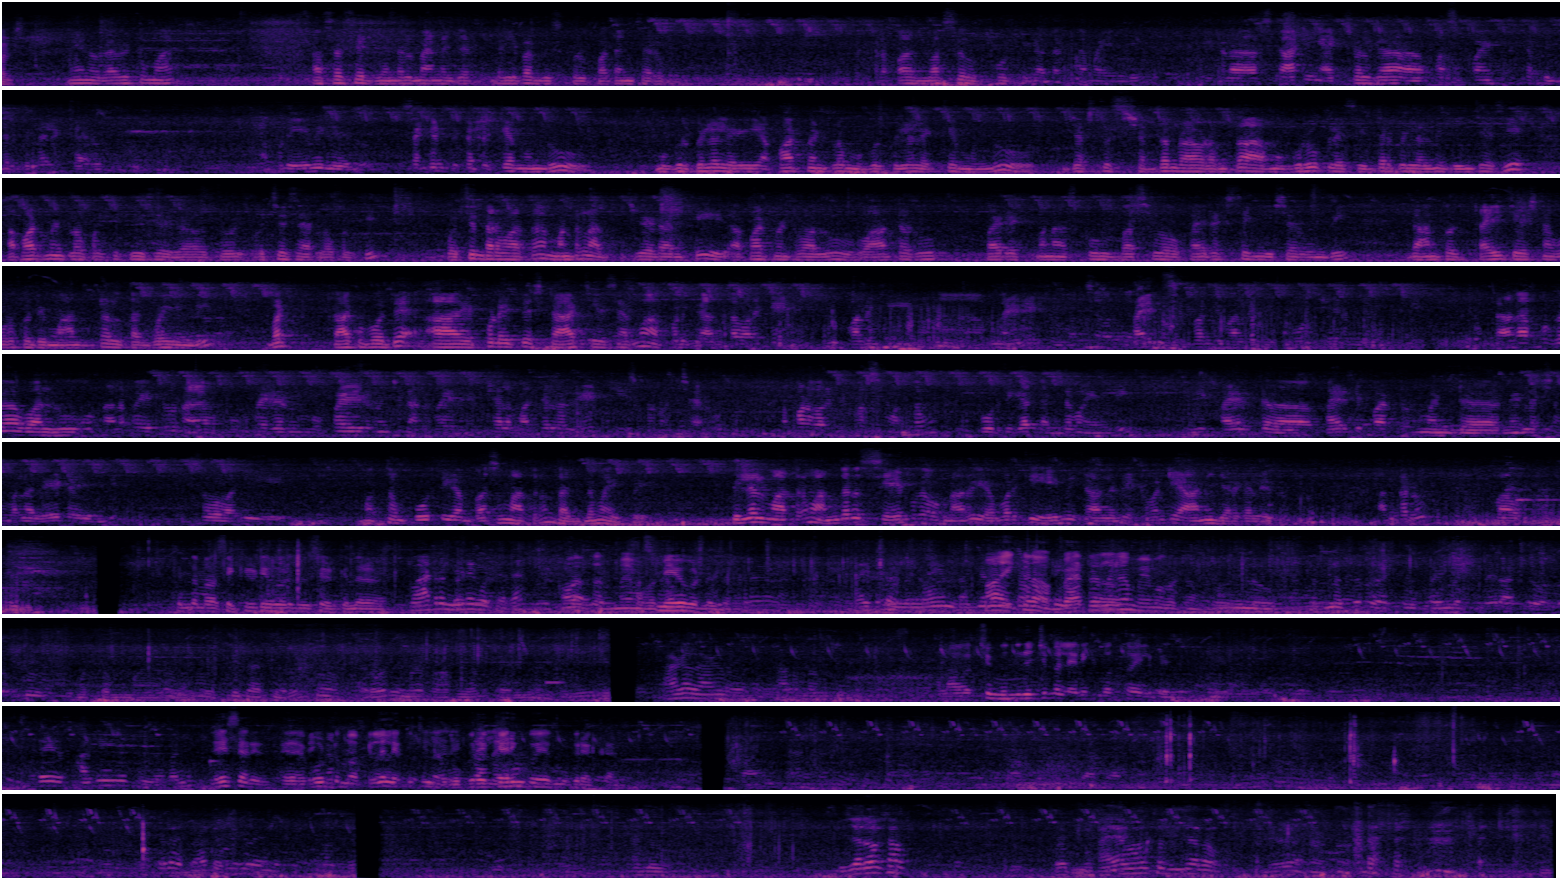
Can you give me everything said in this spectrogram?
చెప్పండి. నేను Ravikumar associate general manager Delhi public school Patancheru ఇక్కడ బస్సు పూర్తిగా దగ్ధమైంది. ఇక్కడ స్టార్టింగ్ యాక్చువల్గా ఫస్ట్ పాయింట్ పికప్ ఇద్దరు పిల్లలు ఎక్కారు. అప్పుడు ఏమీ లేదు. సెకండ్ పికప్ ఎక్కే ముందు ముగ్గురు పిల్లలు ఈ అపార్ట్మెంట్లో ముగ్గురు పిల్లలు ఎక్కే ముందు జస్ట్ శబ్దం రావడంతో ఆ ముగ్గురు ప్లస్ ఇద్దరు పిల్లల్ని దించేసి అపార్ట్మెంట్ లోపలికి తీసే వచ్చేసారు లోపలికి. వచ్చిన తర్వాత మంటలు అదుపు చేయడానికి అపార్ట్మెంట్ వాళ్ళు వాటరు పైరెక్ మన స్కూల్ బస్సులో ఫైర్ ఎక్స్టింగ్విషర్ ఉంది. దాంతో ట్రై చేసినా కూడా కొద్దిగా మంటలు తగ్గిపోయింది. బట్ కాకపోతే ఆ ఎప్పుడైతే స్టార్ట్ చేశామో అప్పటికి అంతవరకే వాళ్ళకి ఫైర్ ఫైర్ సిబ్బంది వాళ్ళకి ఫోన్ చేయడం జరిగింది. దాదాపుగా వాళ్ళు నలభై టు ముప్పై రెండు ముప్పై ఐదు నుంచి నలభై ఐదు నిమిషాల మధ్యలో లేట్ తీసుకొని వచ్చారు. అప్పటి వరకు బస్సు మొత్తం పూర్తిగా దగ్ధమైంది. ఇది ఫైర్ ఫైర్ డిపార్ట్మెంట్ నిర్లక్ష్యం వల్ల లేట్ అయింది. సో అది మొత్తం పూర్తిగా బస్సు మాత్రం దగ్ధం అయిపోయింది పిల్లలు మాత్రం అందరూ సేఫ్గా ఉన్నారు. ఎవరికి ఏమీ కాలేదు. ఎటువంటి హాని జరగలేదు. అందరూ బాగున్నారు. కింద మా సెక్యూరిటీ కూడా చూసాడు. కింద వాటర్ మీరే కొట్టారా? మేమే కొట్టలేదు సార్ ఇక్కడ బ్యాటరీలుగా మేము అలా వచ్చి ముందు నుంచి మళ్ళీ వెనక్కి మొత్తం వెళ్ళిపోయింది. లేదు సార్ అబౌట్ మా పిల్లలు ఎక్కుతున్నారు. ముగ్గురు ఎక్కారు ఇంకో ముగ్గురు બીજા રહો સાહેબ. આયા તો બીજા રહો.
